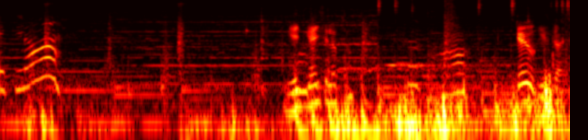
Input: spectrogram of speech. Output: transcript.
એકલો? ગીત ગાય છે લક્ષુ હા કયું ગીત ગાય?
